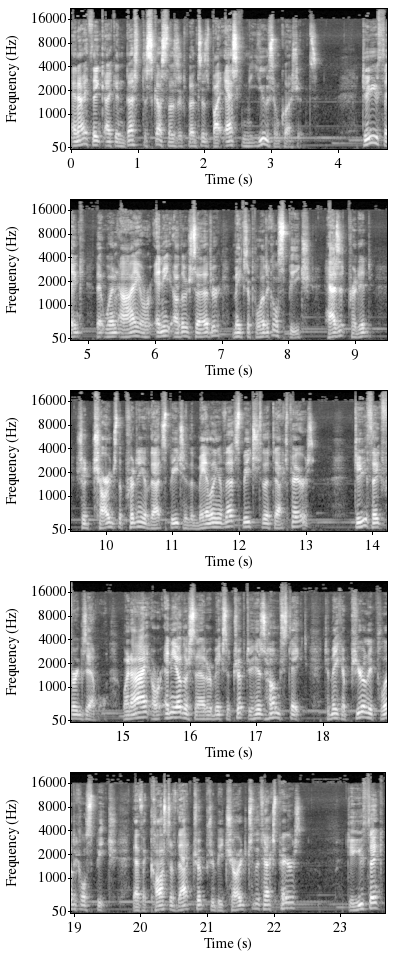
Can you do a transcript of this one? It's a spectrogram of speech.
and I think I can best discuss those expenses by asking you some questions. Do you think that when I or any other senator makes a political speech, has it printed, should charge the printing of that speech and the mailing of that speech to the taxpayers? Do you think, for example, when I or any other senator makes a trip to his home state to make a purely political speech, that the cost of that trip should be charged to the taxpayers? Do you think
